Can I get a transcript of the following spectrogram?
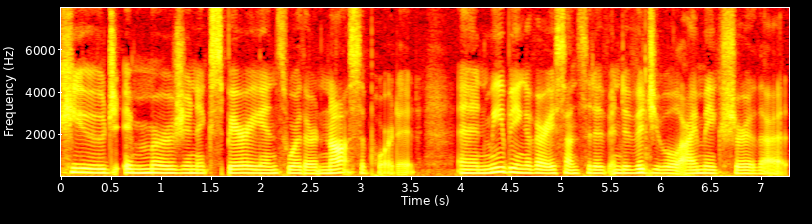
huge immersion experience where they're not supported. And me being a very sensitive individual, I make sure that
